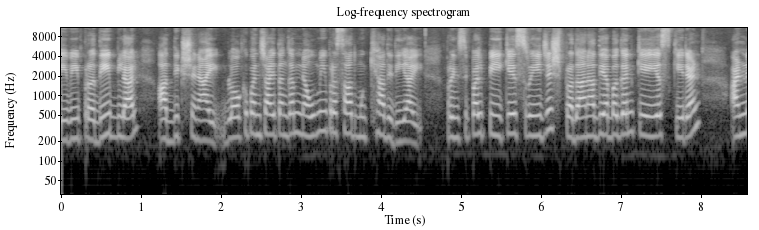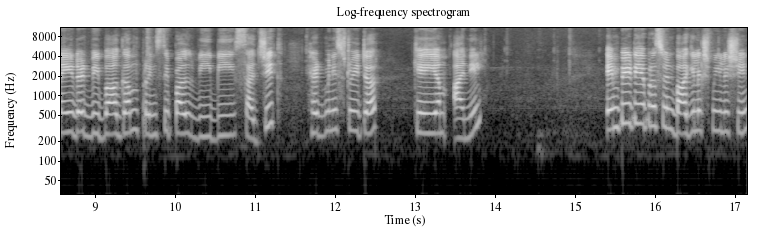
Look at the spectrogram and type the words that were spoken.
A V Pradeep Lal അധ്യക്ഷനായി. ബ്ലോക്ക് പഞ്ചായത്ത് അംഗം നൌമി പ്രസാദ് മുഖ്യാതിഥിയായി. പ്രിൻസിപ്പൽ പി കെ ശ്രീജിഷ് പ്രധാനാധ്യാപകൻ കെ എസ് കിരൺ അൺഎയ്ഡഡ് വിഭാഗം principal V B Sajith head administrator K M Anil M P T A president Bhagyalakshmi Lishin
